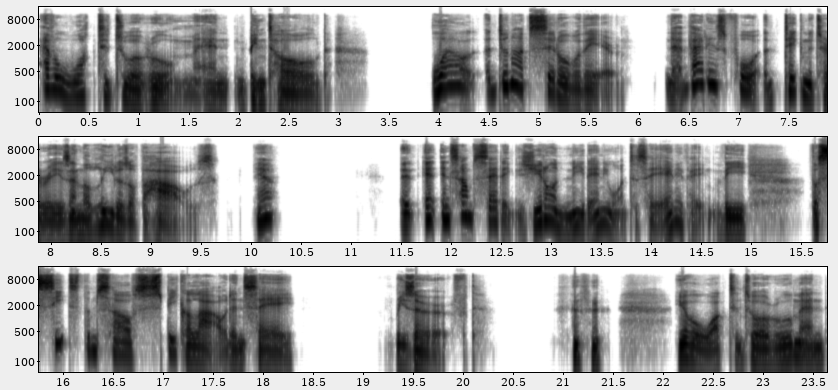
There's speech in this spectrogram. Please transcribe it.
ever walked into a room and been told, well, do not sit over there. That is for dignitaries and the leaders of the house. Yeah. In, in some settings, you don't need anyone to say anything. The, the seats themselves speak aloud and say, reserved. You ever walked into a room and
